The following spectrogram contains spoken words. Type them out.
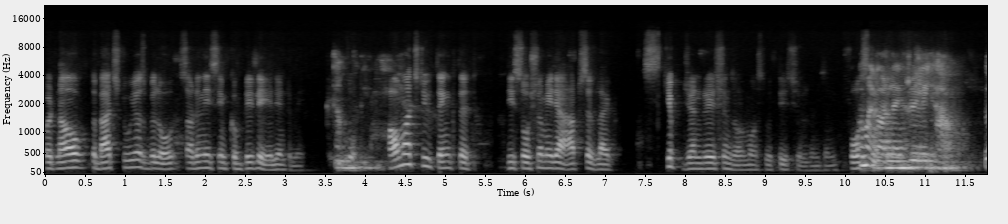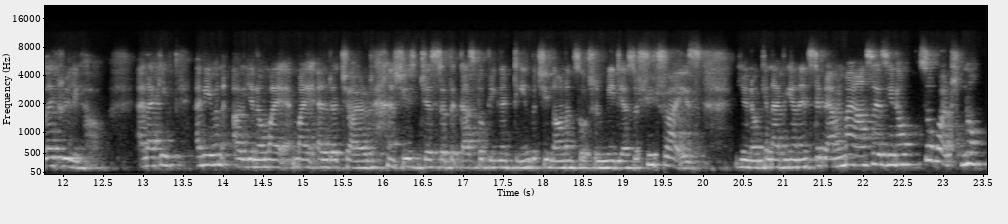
But now the batch two years below suddenly seemed completely alien to me. So how much do you think that these social media apps have like skipped generations almost with these children and forced oh my god like really how like really how? And i keep and even uh, you know my my elder child she's just at the cusp of being a teen but she's not on social media. So she tries you know can i be on instagram? And my answer is you know so what? No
